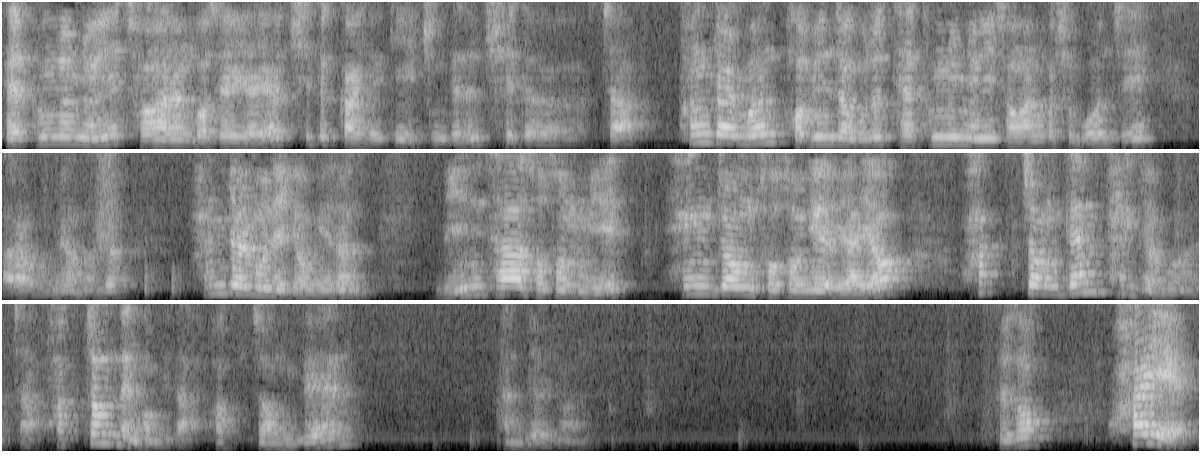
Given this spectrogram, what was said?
대통령령이 정하는 것에 의하여 취득 가격이 입증되는 취득. 자, 판결문 법인 장부 중 대통령령이 정하는 것이 뭔지 알아보면 먼저 판결문의 경우에는 민사소송 및 행정소송에 의하여 확정된 판결문. 자, 확정된 겁니다. 확정된 판결문. 그래서 화해,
